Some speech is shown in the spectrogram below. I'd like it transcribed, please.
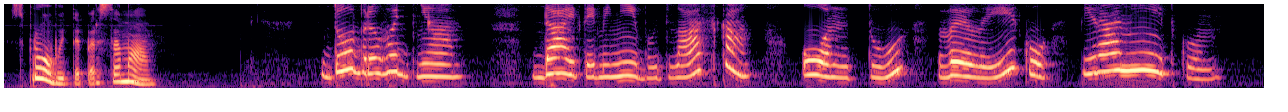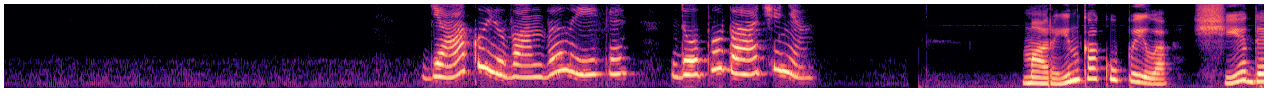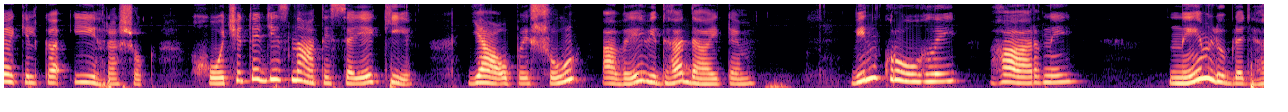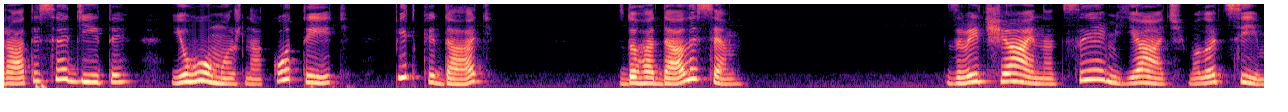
Спробуй тепер сама. Доброго дня. Дайте мені, будь ласка, он ту велику пірамідку. Дякую вам велике. До побачення. Маринка купила ще декілька іграшок. Хочете дізнатися, які? Я опишу, а ви відгадайте. Він круглий, гарний. Ним люблять гратися діти. Його можна котить, підкидать. Здогадалися? Звичайно, це м'яч, молодці.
